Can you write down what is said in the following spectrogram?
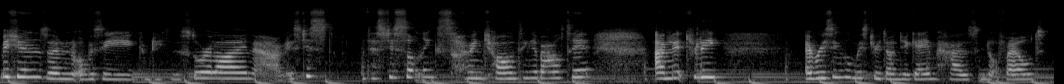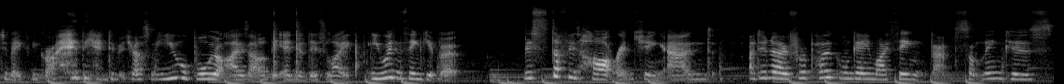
missions and obviously completing the storyline and it's just, there's just something so enchanting about it and literally Every single Mystery Dungeon game has not failed to make me cry at the end of it, trust me. You will bawl your eyes out at the end of this, like, you wouldn't think it, but this stuff is heart-wrenching and I don't know, for a Pokemon game I think that's something because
